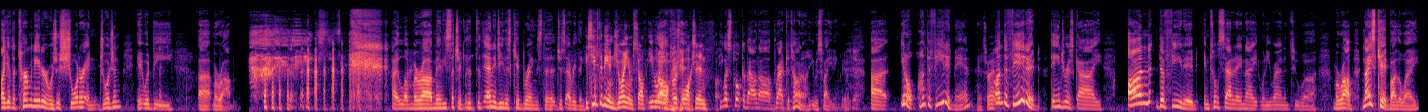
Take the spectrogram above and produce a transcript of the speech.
like if the Terminator was just shorter and Georgian, it would be uh, Merab. I love Merab, man. He's such a the, the energy this kid brings to just everything. He seems to be enjoying himself even when Oh, he first man. walks in. Let's talk about uh, Brad Katona. He was fighting. Uh, you know, undefeated, man. That's right. Undefeated. Dangerous guy. Undefeated until Saturday night when he ran into uh, Merab. Nice kid, by the way,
